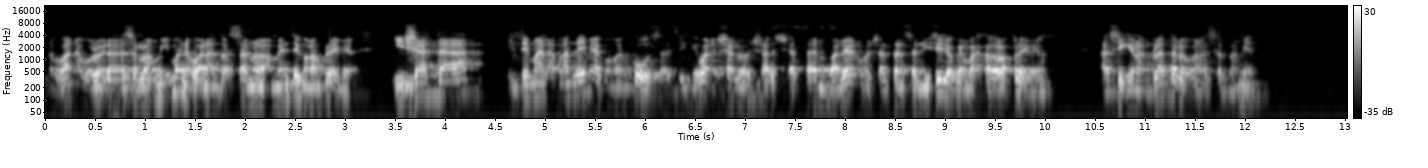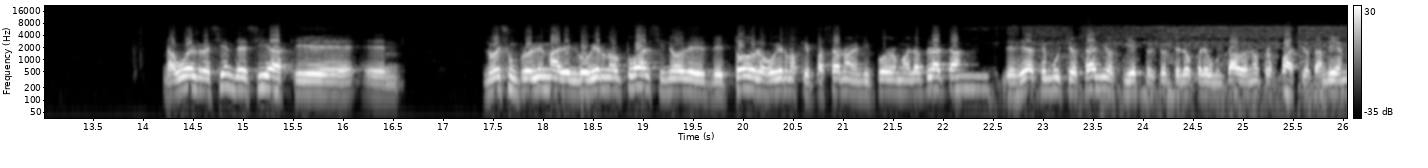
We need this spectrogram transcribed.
nos van a volver a hacer lo mismo y nos van a atrasar nuevamente con los premios. Y ya está el tema de la pandemia como excusa, así que bueno, ya, lo, ya, ya está en Palermo, ya está en San Isidro que han bajado los premios, así que en La Plata lo van a hacer también. Nahuel, recién decías que em, no es un problema del gobierno actual, sino de, todos los gobiernos que pasaron en el Hipódromo de La Plata desde hace muchos años, y esto yo te lo he preguntado en otro espacio también.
